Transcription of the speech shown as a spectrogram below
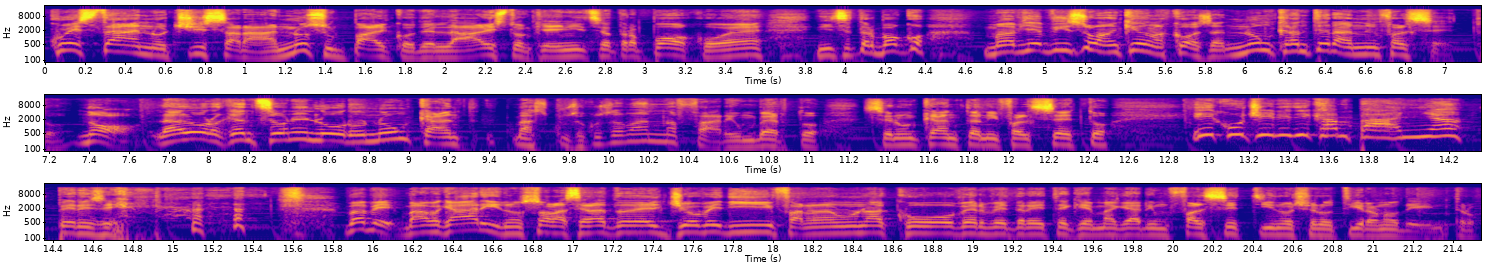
Quest'anno ci saranno sul palco dell'Ariston che inizia tra poco, eh? Inizia tra poco, ma vi avviso anche una cosa, non canteranno in falsetto. No, la loro canzone loro non cantano. Ma scusa, cosa vanno a fare Umberto se non cantano in falsetto? I cugini di campagna, per esempio. Vabbè, ma magari, non so, la serata del giovedì faranno una cover, vedrete che magari un falsettino ce lo tirano dentro.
